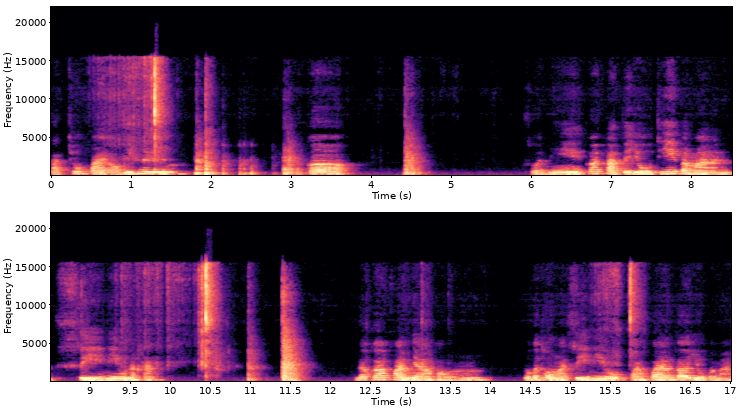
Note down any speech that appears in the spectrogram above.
ตัดช่วงปลายออกนิดนึง แล้วก็ ส่วนนี้ก็ตัดจะอยู่ที่ประมาณ 4 นิ้วนะคะค่ะ แล้วก็ความยาวของตัวกระทงอะ4นิ้ว ความกว้างก็อยู่ประมาณ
